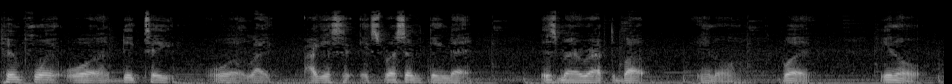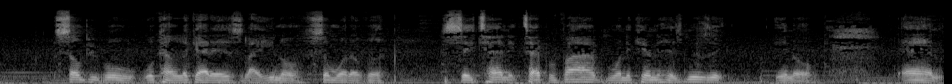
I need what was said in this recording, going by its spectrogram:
pinpoint or dictate or like I guess express everything that this man rapped about, you know. But, you know, some people will kind of look at it as like, you know, somewhat of a satanic type of vibe when it came to his music, you know. And,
